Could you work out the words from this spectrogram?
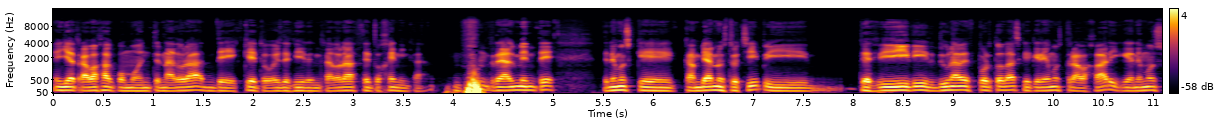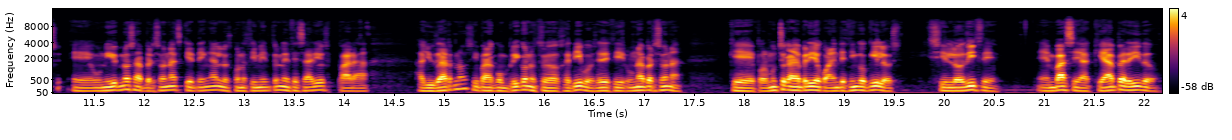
ella trabaja como entrenadora de keto, es decir, entrenadora cetogénica. realmente tenemos que cambiar nuestro chip y decidir de una vez por todas que queremos trabajar y queremos eh, unirnos a personas que tengan los conocimientos necesarios para ayudarnos y para cumplir con nuestros objetivos. Es decir, una persona que por mucho que haya perdido 45 kilos, si lo dice en base a que ha perdido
